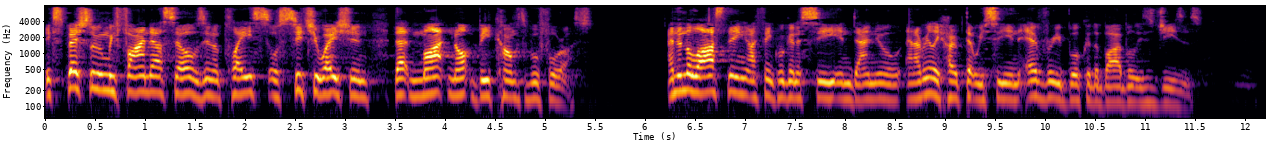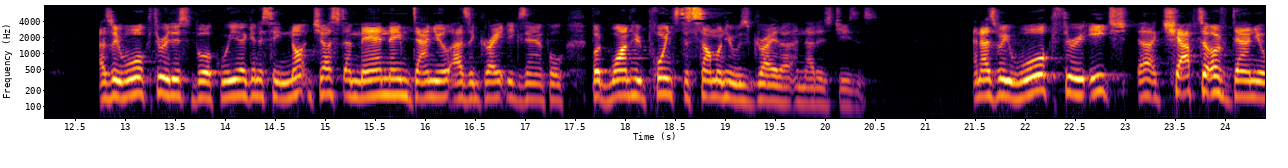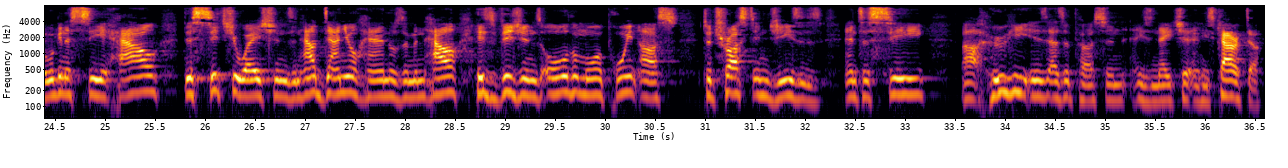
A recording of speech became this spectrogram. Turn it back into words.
Especially when we find ourselves in a place or situation that might not be comfortable for us. And then the last thing I think we're going to see in Daniel, and I really hope that we see in every book of the Bible, is Jesus. As we walk through this book, we are going to see not just a man named Daniel as a great example, but one who points to someone who is greater, and that is Jesus. And as we walk through each uh, chapter of Daniel, we're going to see how the situations and how Daniel handles them and how his visions all the more point us to trust in Jesus and to see uh, who he is as a person, his nature, and his character.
